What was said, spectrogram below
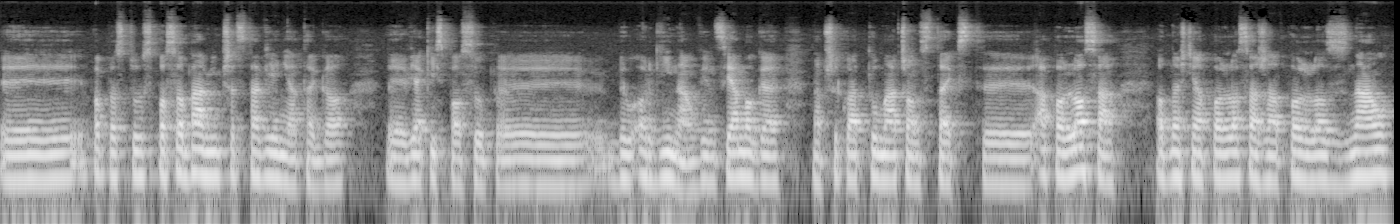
y, po prostu sposobami przedstawienia tego, w jaki sposób y, był oryginał. Więc ja mogę na przykład tłumacząc tekst y, Apollosa odnośnie Apollosa, że Apollos znał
